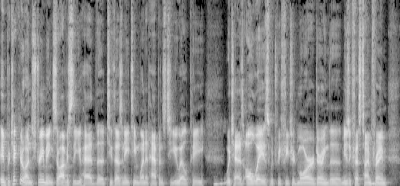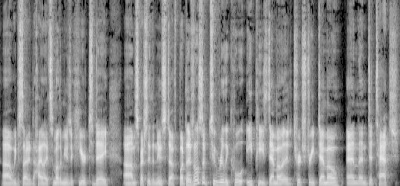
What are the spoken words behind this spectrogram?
in particular on streaming. So obviously, you had the 2018 "When It Happens to You" LP, Mhm. which has "Always," which we featured more during the Musikfest timeframe. Uh, we decided to highlight some other music here today, um, especially the new stuff. But there's also two really cool EPs: demo, uh, Church Street demo, and then Detach.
